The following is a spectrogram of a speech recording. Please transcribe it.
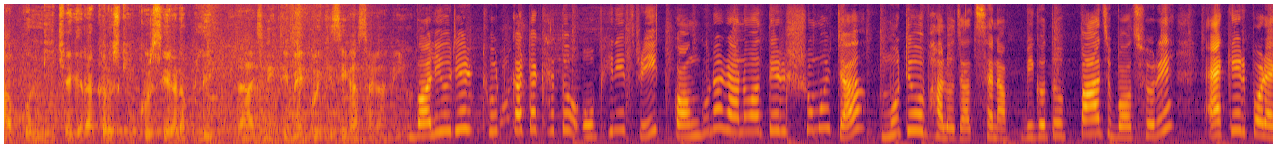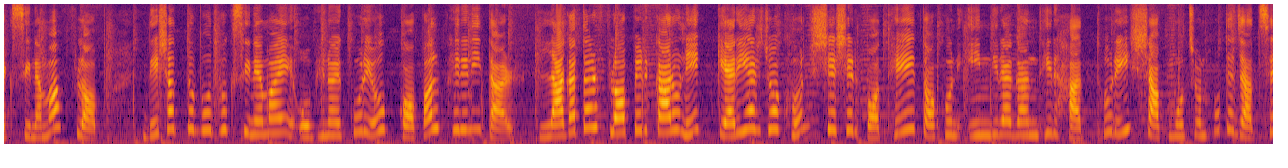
बाप को नीचे गिराकर उसकी कुर्सी हड़प ली राजनीति में कोई किसी का सगा नहीं होता। বলিউডের ঠোঁটকাটা খ্যাত অভিনেত্রী কঙ্গনা রানাওয়াতের সময়টা মোটেও ভালো যাচ্ছে না বিগত পাঁচ বছরে একের পর এক সিনেমা ফ্লপ দেশাত্মবোধক সিনেমায় অভিনয় করেও কপাল ফেরেনি তার লাগাতার ফ্লপের কারণে ক্যারিয়ার যখন শেষের পথে তখন ইন্দিরা গান্ধীর হাত ধরেই সাপমোচন হতে যাচ্ছে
